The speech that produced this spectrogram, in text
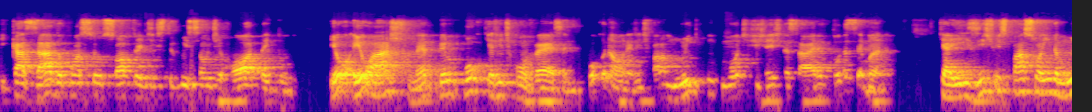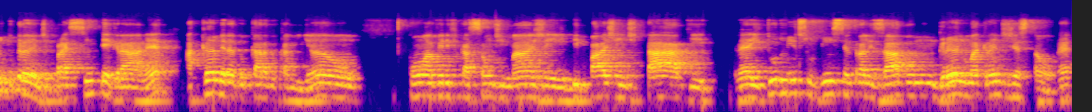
e casado com o seu software de distribuição de rota e tudo. Eu, eu acho, né, pelo pouco que a gente conversa, pouco não, né, a gente fala muito com um monte de gente dessa área toda semana, que aí existe um espaço ainda muito grande para se integrar, né, a câmera do cara do caminhão, com a verificação de imagem, bipagem de TAG, né, e tudo isso vir centralizado num grande, numa grande gestão, né?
